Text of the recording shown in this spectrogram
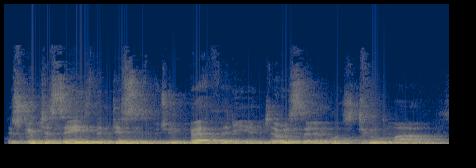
The scripture says the distance between Bethany and Jerusalem was two miles.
